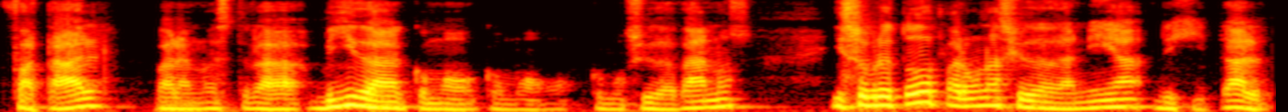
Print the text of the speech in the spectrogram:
fatal para nuestra vida como, como, como ciudadanos y sobre todo para una ciudadanía digital,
